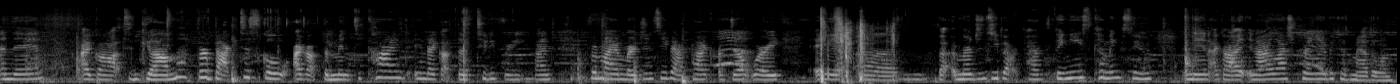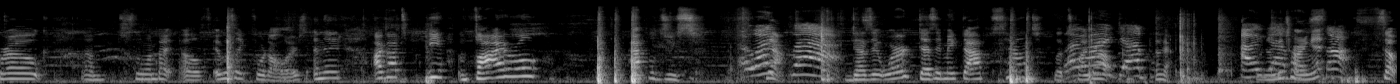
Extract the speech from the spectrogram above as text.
And then I got gum for back to school. I got the minty kind and I got the tutti frutti kind for my emergency backpack. Or don't worry, a um, emergency backpack thingy's coming soon. And then I got an eyelash curler because my other one broke. Um, just the one by Elf. It was like four dollars. And then I got the viral apple juice. I like Yeah. that. Does it work? Does it make the apple sound? Let's I find like out. Okay. I We're gonna be trying it. sauce. So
